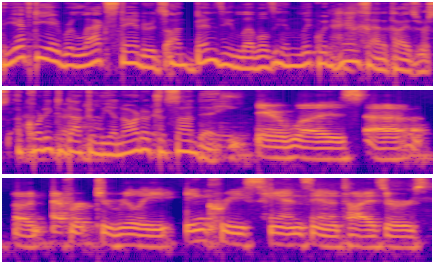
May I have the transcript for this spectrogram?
the FDA relaxed standards on benzene levels in liquid hand sanitizers, according to Dr. Leonardo Trasande. there was uh, an effort to really increase hand sanitizers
